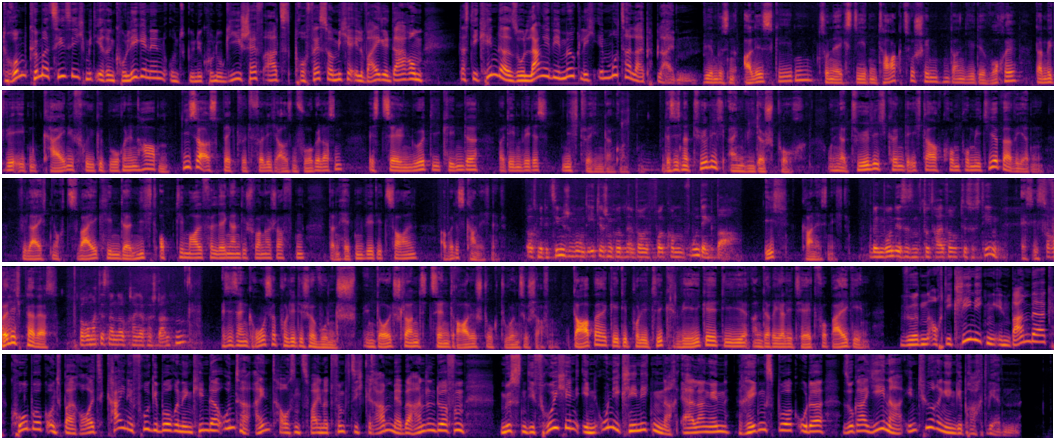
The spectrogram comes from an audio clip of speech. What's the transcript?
Drum kümmert sie sich mit ihren Kolleginnen und Gynäkologie-Chefarzt Professor Michael Weigel darum, dass die Kinder so lange wie möglich im Mutterleib bleiben. Wir müssen alles geben, zunächst jeden Tag zu schinden, dann jede Woche, damit wir eben keine Frühgeborenen haben. Dieser Aspekt wird völlig außen vor gelassen. Es zählen nur die Kinder, bei denen wir das nicht verhindern konnten. Das ist natürlich ein Widerspruch. Und natürlich könnte ich da auch kompromittierbar werden. Vielleicht noch zwei Kinder nicht optimal verlängern die Schwangerschaften, dann hätten wir die Zahlen, aber das kann ich nicht aus medizinischen und ethischen Gründen einfach vollkommen undenkbar. Ich kann es nicht. Aber im Grunde ist es ein total verrücktes System. Es ist warum völlig pervers. Warum hat es dann noch keiner verstanden? Es ist ein großer politischer Wunsch, in Deutschland zentrale Strukturen zu schaffen. Dabei geht die Politik Wege, die an der Realität vorbeigehen. Würden auch die Kliniken in Bamberg, Coburg und Bayreuth keine frühgeborenen Kinder unter 1250 Gramm mehr behandeln dürfen, müssten die Frühchen in Unikliniken nach Erlangen, Regensburg oder sogar Jena in Thüringen gebracht werden.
